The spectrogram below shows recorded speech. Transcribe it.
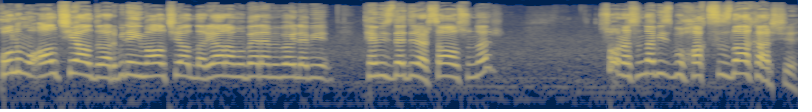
Kolumu alçıya aldılar, bileğimi alçıya aldılar. Yaramı beremi böyle bir temizlediler sağ olsunlar. Sonrasında biz bu haksızlığa karşı,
